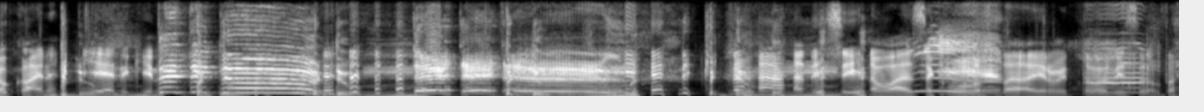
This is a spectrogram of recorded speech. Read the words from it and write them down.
Jokainen pienikin. ääni siinä vaiheessa kuulostaa hirvittävän isolta.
